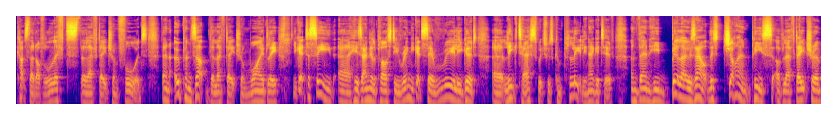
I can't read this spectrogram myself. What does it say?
cuts that off, lifts the left atrium forwards, then opens up the left atrium widely. You get to see uh, his annuloplasty ring. You get to see a really good uh, leak test, which was completely negative negative, and then he billows out this giant piece of left atrium,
